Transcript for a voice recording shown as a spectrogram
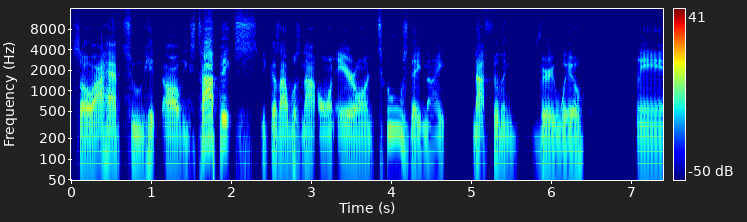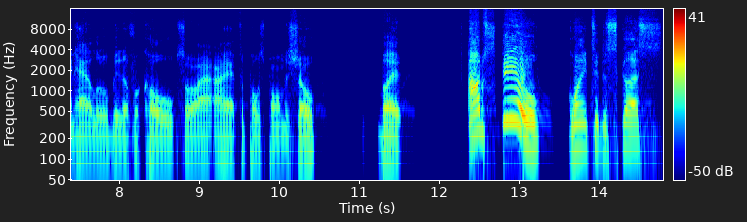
So I have to hit all these topics because I was not on air on Tuesday night, not feeling very well, and had a little bit of a cold. So I, I had to postpone the show. But I'm still going to discuss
